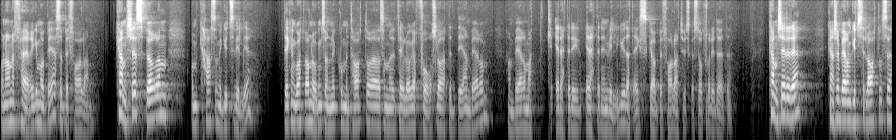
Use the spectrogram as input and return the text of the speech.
og når han er ferdig med å be, så befaler han. Kanskje spør han om hva som er Guds vilje. Det kan godt være noen sånne kommentatorer som teologer foreslår at det er det han ber om. Han ber om at er dette, din, er dette din vilje, Gud, at jeg skal befale at hun skal stå opp for de døde? Kanskje er det det. Kanskje han ber om Guds tillatelse.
